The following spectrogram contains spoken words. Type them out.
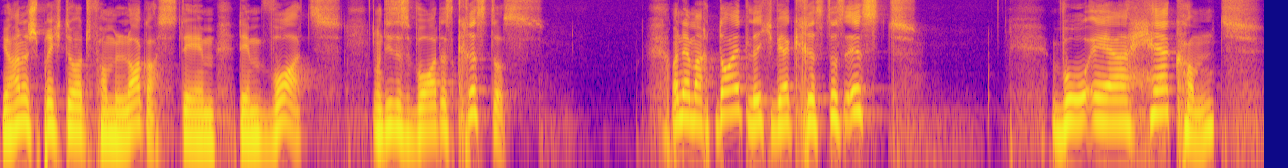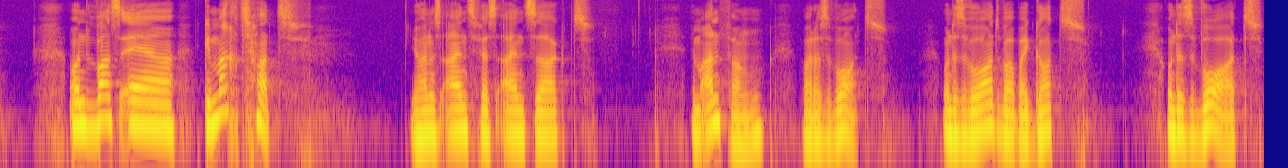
Johannes spricht dort vom Logos, dem, dem Wort. Und dieses Wort ist Christus. Und er macht deutlich, wer Christus ist wo er herkommt und was er gemacht hat. Johannes 1, Vers 1 sagt, im Anfang war das Wort und das Wort war bei Gott und das Wort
